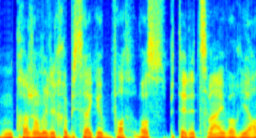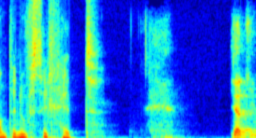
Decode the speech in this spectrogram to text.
Und kannst du noch etwas sagen, was, was mit diesen zwei Varianten auf sich hat? Ja, die,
